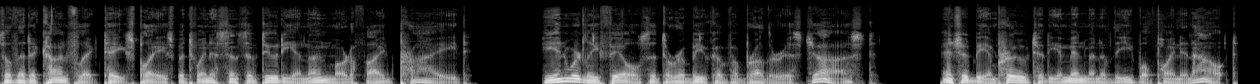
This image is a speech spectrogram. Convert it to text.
so that a conflict takes place between a sense of duty and unmortified pride. He inwardly feels that the rebuke of a brother is just, and should be improved to the amendment of the evil pointed out,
